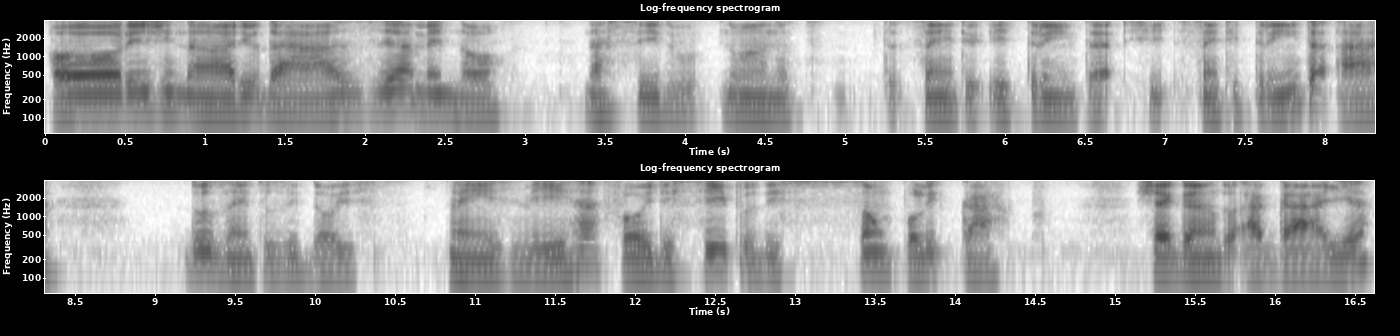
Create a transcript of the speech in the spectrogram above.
originário da Ásia Menor, nascido no ano 130, 130 a 202. Em Esmirra, foi discípulo de São Policarpo. Chegando a Gália,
